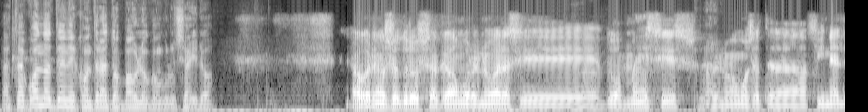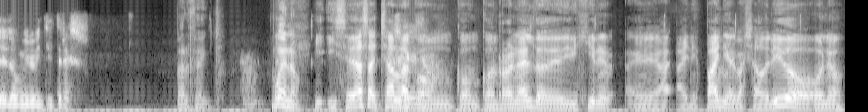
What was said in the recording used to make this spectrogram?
¿Hasta cuándo tenés contrato, Paulo, con Cruzeiro? Ahora nosotros acabamos de renovar hace dos meses, Claro. renovamos hasta final del 2023. Perfecto. Bueno, ¿Y, y se da esa charla Sí, con, con, con Ronaldo de dirigir en, eh, a- en España el Valladolid o, o no?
